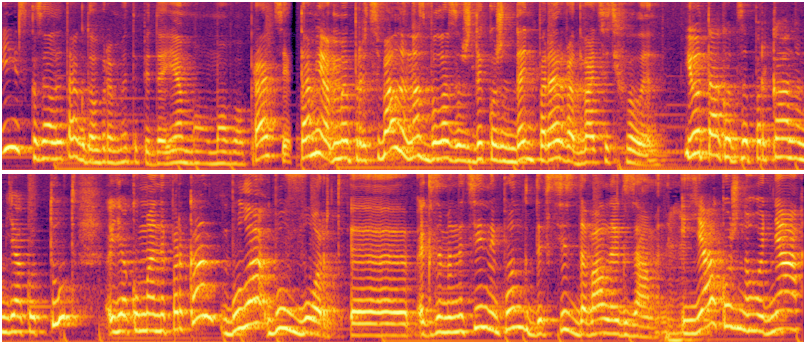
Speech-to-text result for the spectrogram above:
І сказали, так, добре, ми тобі даємо умови праці. Там я, ми працювали, у нас була завжди кожен день перерва 20 хвилин. І отак, от за парканом, як от тут, як у мене паркан, була, був Word, е, екзаменаційний пункт, де всі здавали екзамени. І я кожного дня,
